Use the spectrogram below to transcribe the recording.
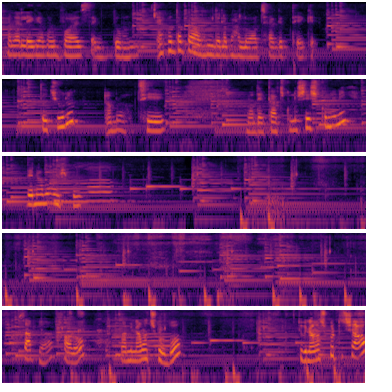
ঠান্ডা লেগে আমার ভয়েস একদম এখন তারপর আলহামদুলিল্লাহ ভালো আছে আগের থেকে। তো চলুন, আমরা হচ্ছে আমাদের কাজগুলো শেষ করে নিই। দেন আবার আসব। সাফিয়া সরো। আমি নামাজ পড়ব। তুমি নামাজ পড়তে চাও?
